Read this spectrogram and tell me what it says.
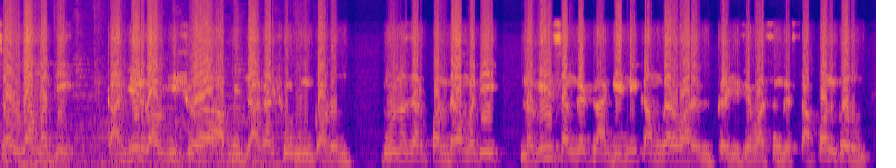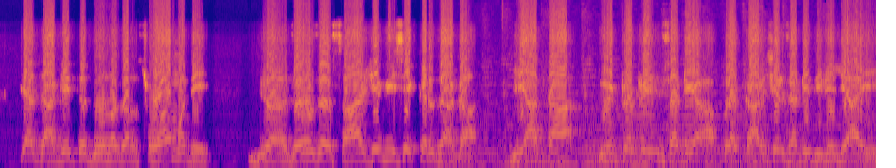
चौदा मध्ये कांजीरगावची शो आम्ही जागा शोधून काढून दोन हजार पंधरा मध्ये नवीन संघटना गिरणी कामगार वारकरी सेवा संघ स्थापन करून त्या जागेचं दोन हजार सोळा मध्ये जवळजवळ सहाशे वीस एकर जागा जी आता मेट्रो ट्रेनसाठी आपल्या कारशेडसाठी दिलेली आहे.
